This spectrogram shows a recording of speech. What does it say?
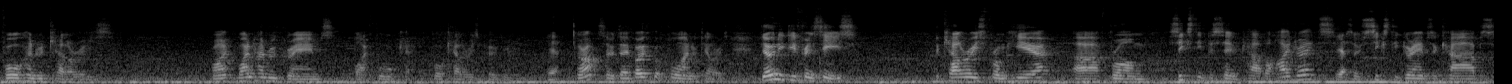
400 calories. Right? 100 grams by 4, ca- 4 calories per gram. Yeah. All right, so they both got 400 calories. The only difference is the calories from here are from 60% carbohydrates, Yep. so 60 grams of carbs,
